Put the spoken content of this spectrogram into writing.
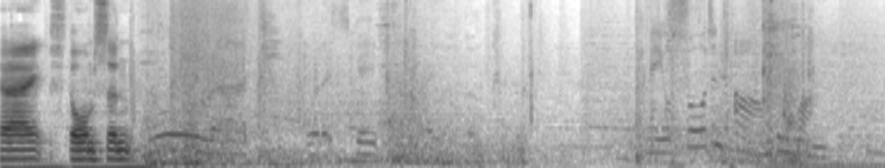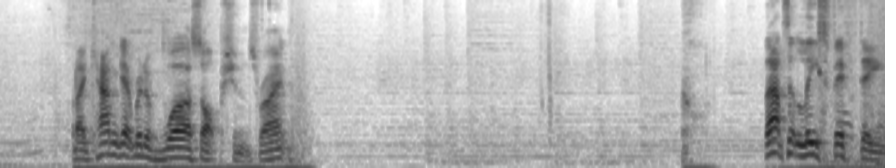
okay, Stormson. But I can get rid of worse options, right? That's at least 15.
